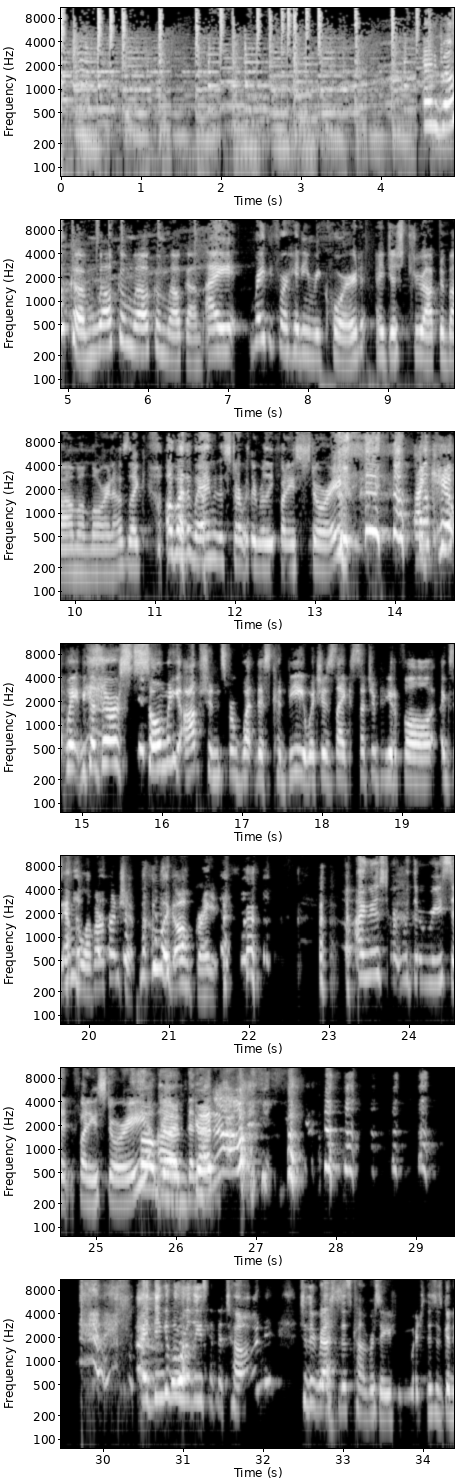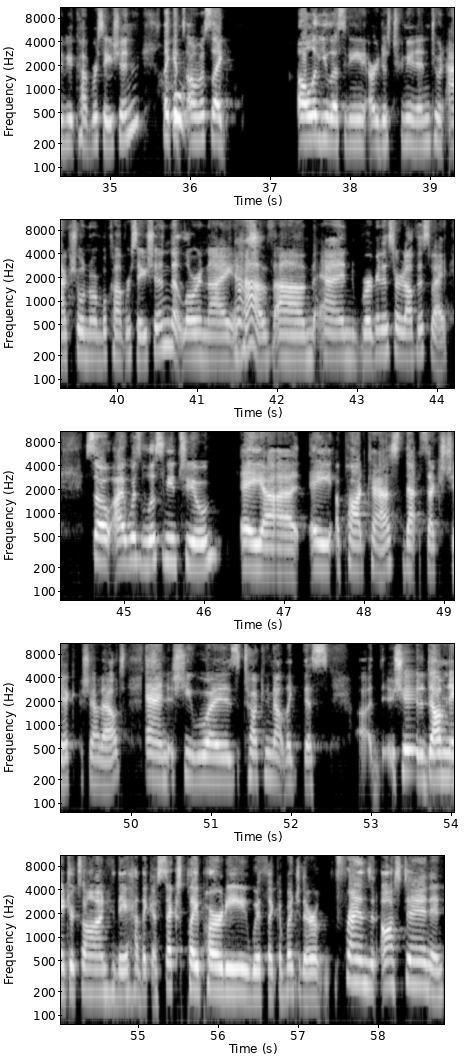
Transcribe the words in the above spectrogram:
And welcome, welcome, welcome, welcome. I, right before hitting record, I just dropped a bomb on Lauren. I was like, oh, by the way, I'm going to start with a really funny story. I can't wait because there are so many options for what this could be, which is like such a beautiful example of our friendship. I'm like, oh, great. I'm going to start with a recent funny story. Oh, good. Um, that good. I think it will really set the tone to the rest yes. of this conversation, which this is going to be a conversation. Like it's almost like all of you listening are just tuning into an actual normal conversation that Lauren and I yes. have. Um, and we're going to start off this way. So I was listening to a uh, a a podcast that sex chick shout out and she was talking about like this uh, she had a dominatrix on who they had like a sex play party with like a bunch of their friends in Austin and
